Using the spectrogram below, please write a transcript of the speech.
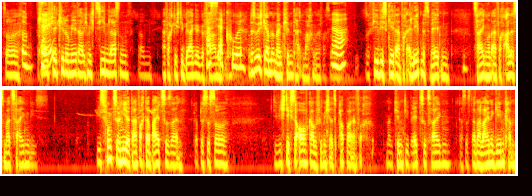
so Okay. drei, vier Kilometer habe ich mich ziehen lassen, ähm, einfach durch die Berge gefahren. Das ist ja cool. Und das würde ich gerne mit meinem Kind halt machen. Einfach so, Ja. so viel wie es geht, einfach Erlebniswelten zeigen und einfach alles mal zeigen, wie es wie es funktioniert, einfach dabei zu sein. Ich glaube, das ist so die wichtigste Aufgabe für mich als Papa, einfach meinem Kind die Welt zu zeigen, dass es dann alleine gehen kann.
